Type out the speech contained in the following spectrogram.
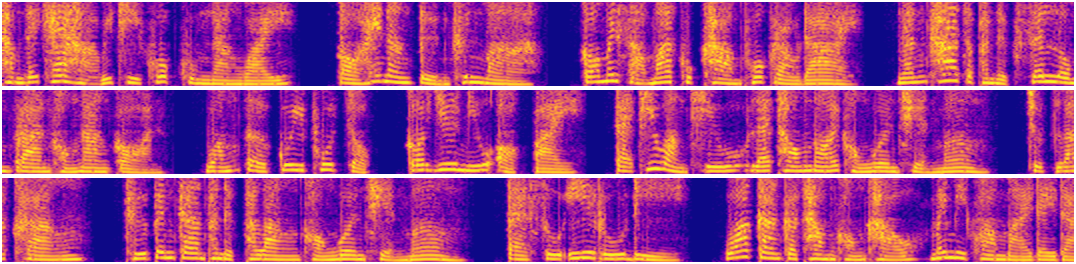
ทำได้แค่หาวิธีควบคุมนางไว้ ต่อให้นางตื่นขึ้นมา ก็ไม่สามารถคุกคามพวกเราได้ งั้นข้าจะผนึกเส้นลมปราณของนางก่อน หวังเตอกุ้ยพูดจบ ก็ยื่นนิ้วออกไป แต่ที่หวังคิ้วและท้องน้อยของเวินเฉียนเมิงจุดละครั้ง ถือเป็นการผนึกพลังของเวินเฉียนเมิงแต่ซูอี้รู้ดี ว่าการกระทำของเขาไม่มีความหมายใด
